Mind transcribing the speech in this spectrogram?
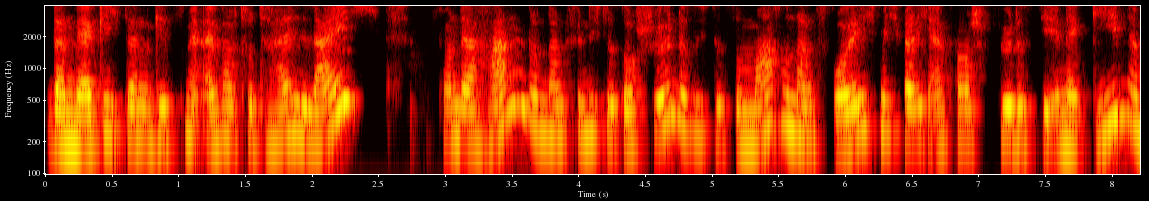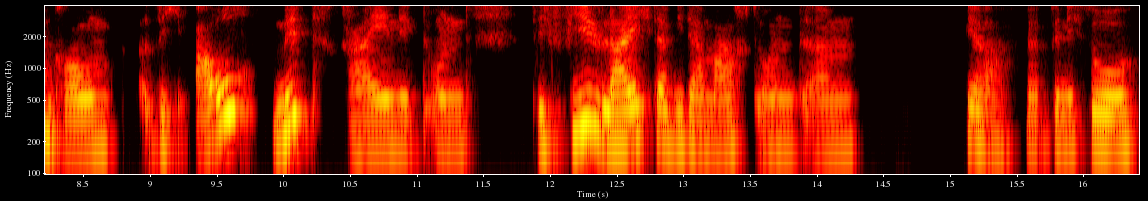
dann merke ich, dann geht es mir einfach total leicht von der Hand. Und dann finde ich das auch schön, dass ich das so mache. Und dann freue ich mich, weil ich einfach spüre, dass die Energie im Raum sich auch mit reinigt und sich viel leichter wieder macht. Und ähm, ja, da bin ich so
